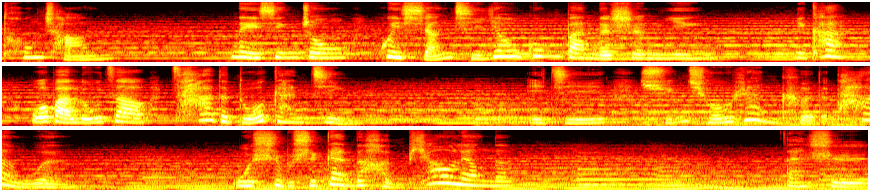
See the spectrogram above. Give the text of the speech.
通常，内心中会响起邀功般的声音：“你看。”我把炉灶擦得多干净，以及寻求认可的探问：我是不是干得很漂亮呢？但是，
